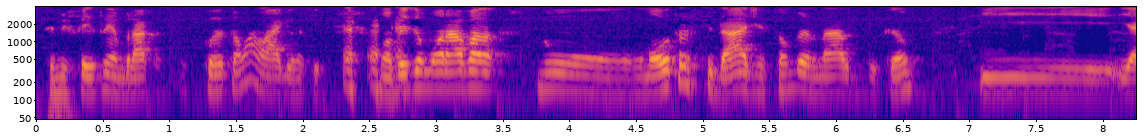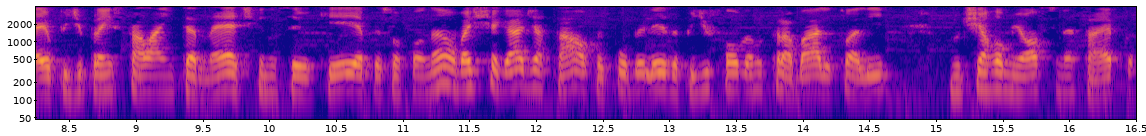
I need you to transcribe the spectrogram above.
você me fez lembrar, escorreu até uma lágrima aqui. Uma vez eu morava num, numa outra cidade, em São Bernardo do Campo, e, e aí eu pedi para instalar a internet, que não sei o que, a pessoa falou, não, vai chegar dia tal. Eu falei, pô, beleza, pedi folga no trabalho, tô ali. Não tinha home office nessa época.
